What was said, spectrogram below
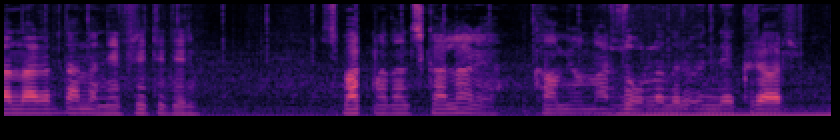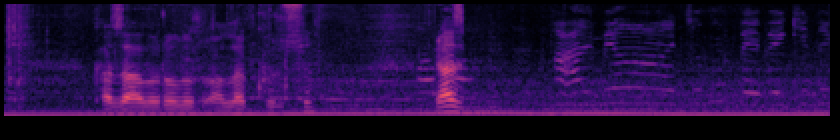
Çıkanlardan da nefret ederim. Hiç bakmadan çıkarlar ya. Kamyonlar zorlanır, önüne kırar. Kazalar olur, Allah korusun. Biraz Palmiye ağacının bebekini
